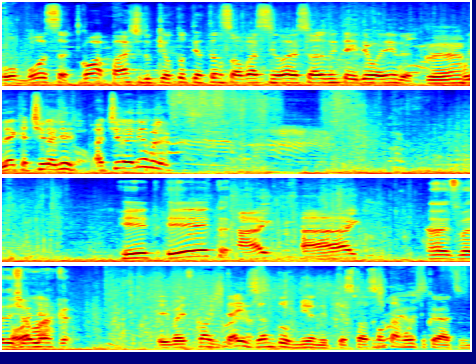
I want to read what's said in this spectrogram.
Ô moça, qual a parte do que eu tô tentando salvar a senhora? A senhora não entendeu ainda. É. Moleque, atira ali! Atira ali, moleque! eita, eita. Ai, ai. Ah, isso vai deixar Olha. marca. Ele vai ficar uns 10 anos dormindo, porque a situação tá pro Kratos.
